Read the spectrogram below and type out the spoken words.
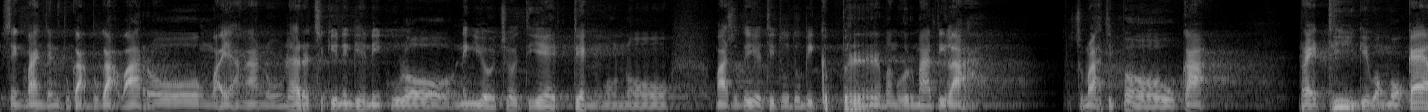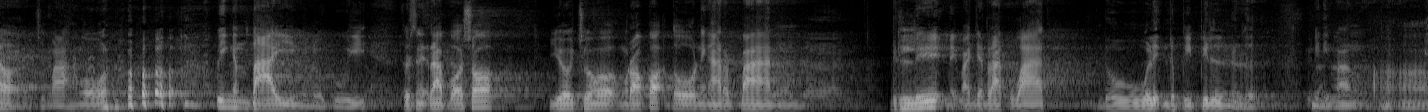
sing pancen buka-buka warung wayah nganu. Lah rezekine nggih niku lho, ning ya aja diedeng ngono. Maksudnya ya ditutupi geber menghormatilah. Cuma dibuka ready nggih wong mokel cuma ngono. Kuwi ngentai ngono kuwi. Terus nek ra poso ya aja ngerokok to ning ngarepan. Delik nek pancen ra kuat. Ndulik ndepipil ngono lho. Minimal heeh.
